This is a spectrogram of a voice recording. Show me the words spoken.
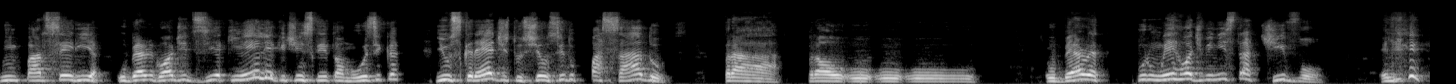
em parceria. O Barry Gordy dizia que ele é que tinha escrito a música e os créditos tinham sido passados para o, o, o, o Barrett por um erro administrativo. Ele,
